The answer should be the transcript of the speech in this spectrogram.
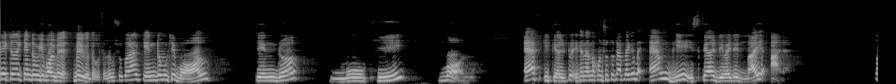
ইলেকট্রনের কেন্দ্রমুখী বল বের করতে বলছে। সুতরাং কেন্দ্রমুখী বল কেন্দ্রমুখী বল। এফ ইকুয়াল টু এখানে আমরা কোন সূত্রটা অ্যাপ্লাই করব? M v square divided by r তো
